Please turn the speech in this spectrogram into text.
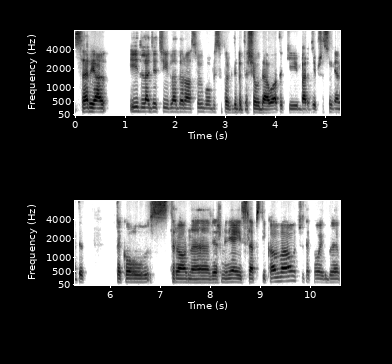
serial i dla dzieci, i dla dorosłych, byłoby super, gdyby to się udało, taki bardziej przesunięty taką stronę, wiesz, mniej slapstickową, czy taką jakby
